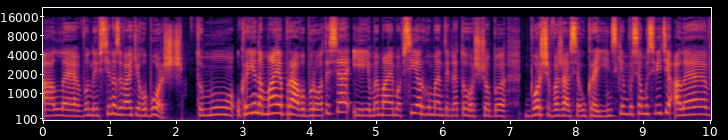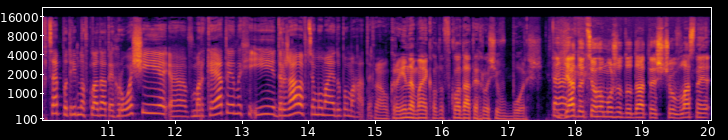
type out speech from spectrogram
але вони всі називають його борщ. Тому Україна має право боротися, і ми маємо всі аргументи для того, щоб борщ вважався українським в усьому світі, але в це потрібно вкладати гроші е, в маркетинг, і держава в цьому має допомагати. Та Україна має вкладати гроші в борщ. Так. Я до цього можу додати, що власне,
